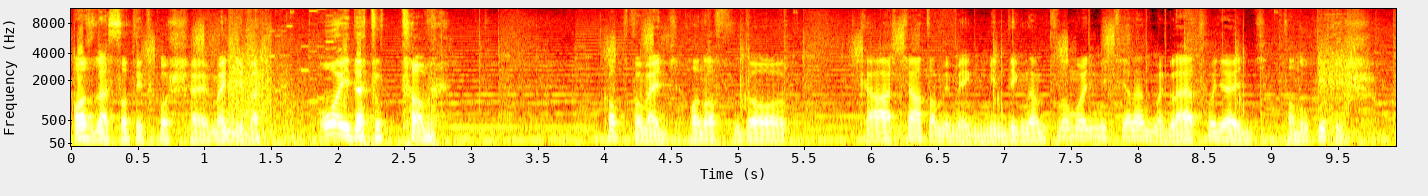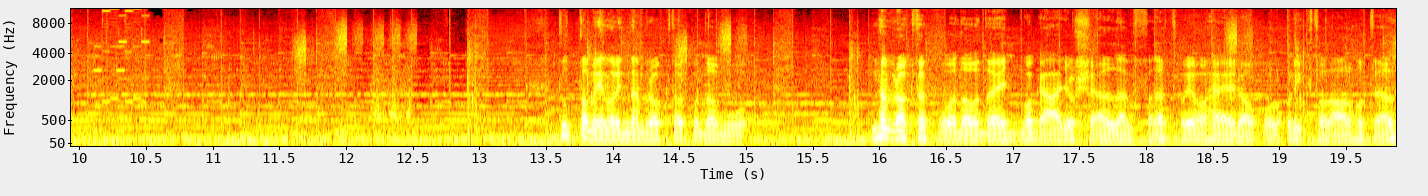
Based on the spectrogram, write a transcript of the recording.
Az lesz a titkos hely, mennyibe? Ó, ide tudtam! Kaptam egy Hanafuda kártyát, ami még mindig nem tudom, hogy mit jelent, meg lehet, hogy egy tanukit is. Tudtam én, hogy nem raktak oda nem raktak volna oda egy magányos ellenfelet olyan helyre, ahol alig találhat el.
